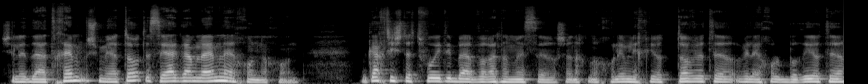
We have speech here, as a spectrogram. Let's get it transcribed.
שלדעתכם שמיעתו תסייע גם להם לאכול נכון. וכך תשתתפו איתי בהעברת המסר שאנחנו יכולים לחיות טוב יותר ולאכול בריא יותר,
